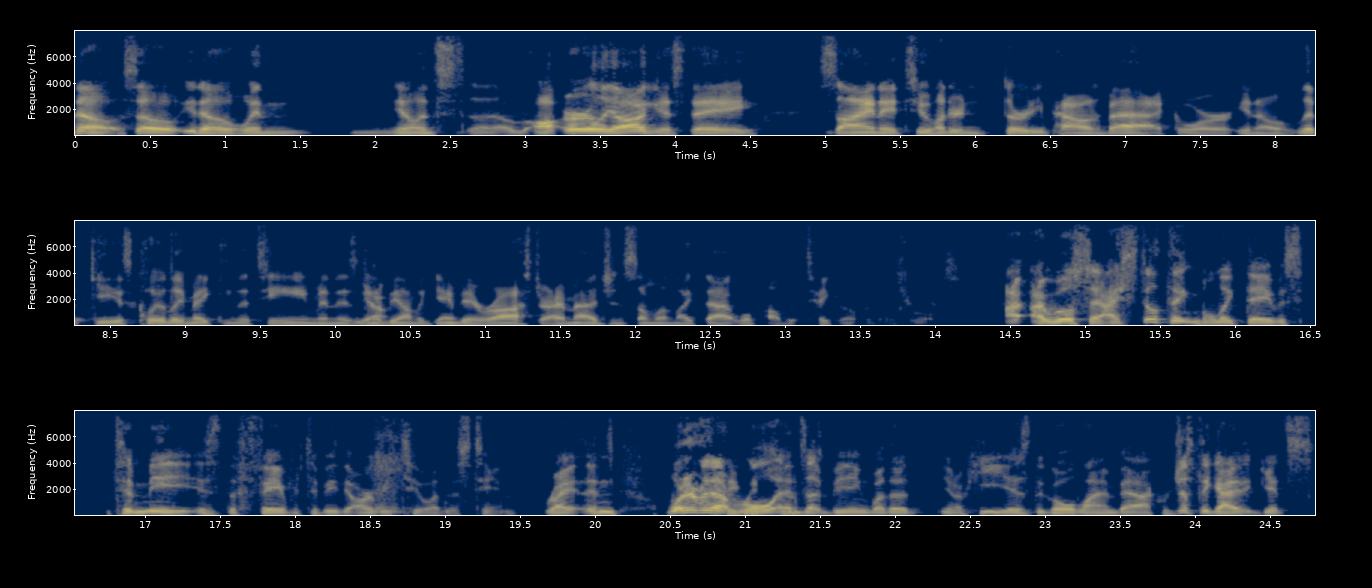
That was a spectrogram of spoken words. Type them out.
No, so you know when you know in uh, early August they sign a 230 pound back, or you know Luepke is clearly making the team and is going Yeah. to be on the game day roster. I imagine someone like that will probably take over those roles. I, I will say, I still think Malik Davis, to me, is the favorite to be the RB two on this team, right? And whatever that role ends up being, whether you know he is the goal line back or just the guy that gets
